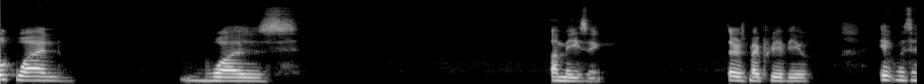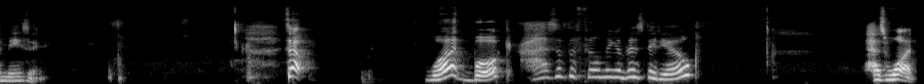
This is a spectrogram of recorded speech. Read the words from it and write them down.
book one was amazing. There's my preview. It was amazing. So, what book, as of the filming of this video, has won?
